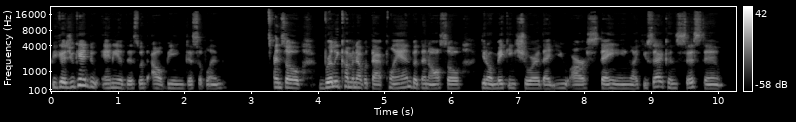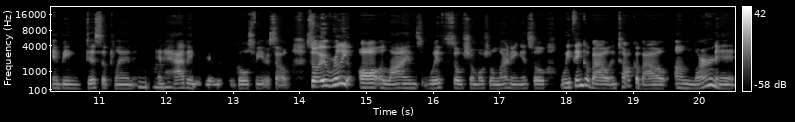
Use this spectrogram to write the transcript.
because you can't do any of this without being disciplined and so really coming up with that plan but then also you know making sure that you are staying like you said consistent and being disciplined mm-hmm. and having realistic goals for yourself. So it really all aligns with social emotional learning. And so when we think about and talk about unlearn it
